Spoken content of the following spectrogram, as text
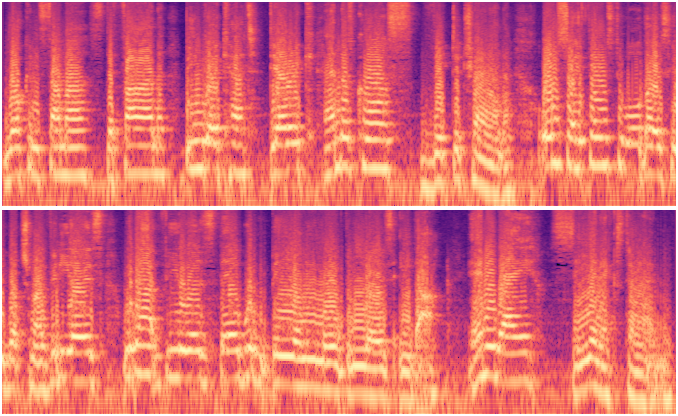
Rockin' Summer, Stefan, Bingo Cat, Derek, and of course, Victor Tran. Also, thanks to all those who watch my videos. Without viewers, there wouldn't be any more videos either. Anyway, see you next time.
